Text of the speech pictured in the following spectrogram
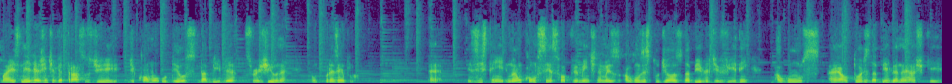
mas nele a gente vê traços de, de como o Deus da Bíblia surgiu, né? Então, por exemplo, é, existem, não é um consenso, obviamente, né, mas alguns estudiosos da Bíblia dividem alguns é, autores da Bíblia, né? Acho que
